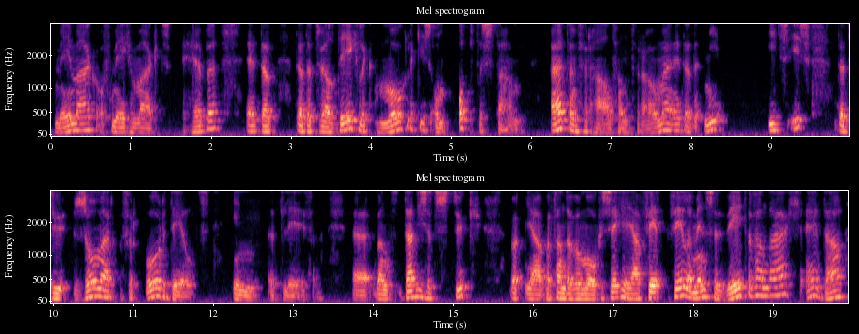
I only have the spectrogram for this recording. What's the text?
meemaken of meegemaakt hebben, dat, dat het wel degelijk mogelijk is om op te staan uit een verhaal van trauma. Hè, dat het niet iets is dat u zomaar veroordeelt in het leven. Uh, want dat is het stuk ja, waarvan dat we mogen zeggen, ja, vele mensen weten vandaag hè, dat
